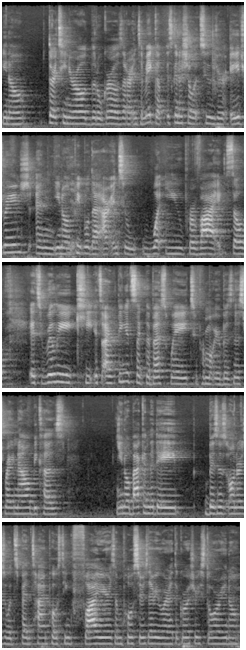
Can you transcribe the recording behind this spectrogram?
you know, 13 year old little girls that are into makeup it's going to show it to your age range and you know Yeah. people that are into what you provide. So it's really key it's i think it's like the best way to promote your business right now because you know back in the day business owners would spend time posting flyers and posters everywhere at the grocery store you know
